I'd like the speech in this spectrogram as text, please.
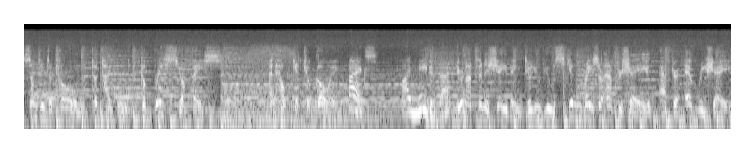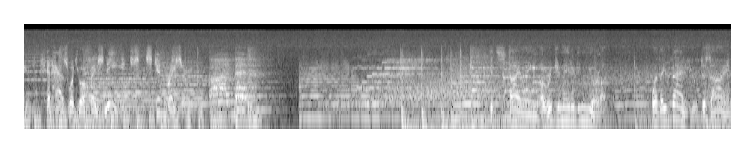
Something to tone, to tighten, to brace your face. And help get you going. Thanks. I needed that. You're not finished shaving till you've used Skin Bracer Aftershave after every shave. It has what your face needs. Skin Bracer. Its styling originated in Europe, where they value design.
